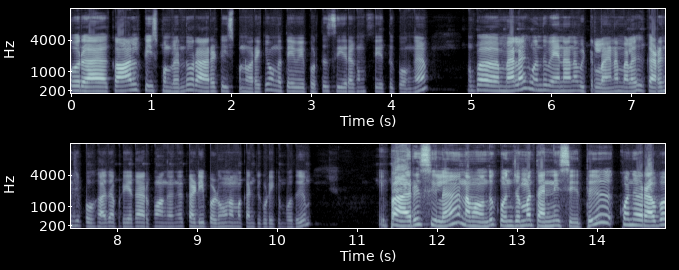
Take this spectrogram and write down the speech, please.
ஒரு கால் டீஸ்பூன்லேருந்து ஒரு அரை டீஸ்பூன் வரைக்கும் உங்கள் தேவையை பொறுத்து சீரகம் சேர்த்துக்கோங்க. இப்போ மிளகு வந்து வேணான்னா விட்டுடலாம் ஏன்னா மிளகு கரைஞ்சி போகாது. அப்படியே தான் இருக்கும். அங்கங்கே கடிப்படும் நம்ம கஞ்சி குடிக்கும்போது. இப்போ அரிசியில் நம்ம வந்து கொஞ்சமாக தண்ணி சேர்த்து கொஞ்சம் ரவை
